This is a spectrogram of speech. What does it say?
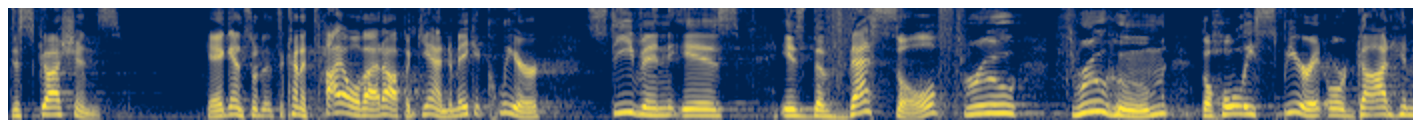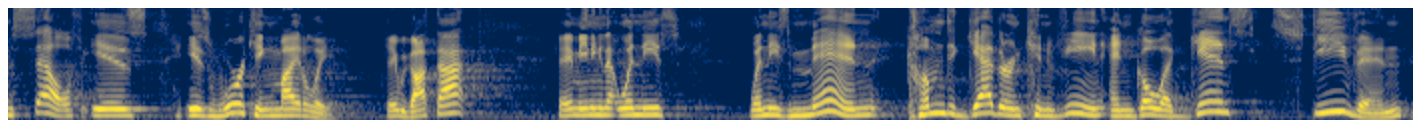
discussions. Okay, again, so to, to kind of tie all that up, again, to make it clear, Stephen is, is the vessel through, through whom the Holy Spirit or God Himself is, is working mightily. Okay, we got that? Okay, meaning that when these, when these men come together and convene and go against Stephen,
